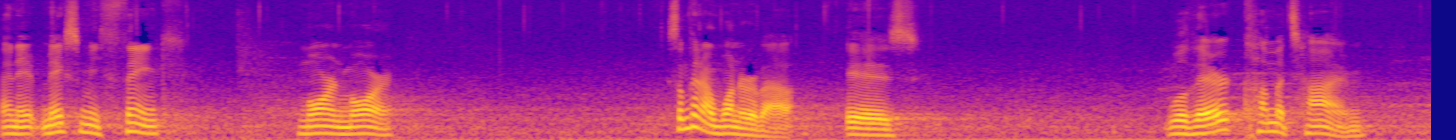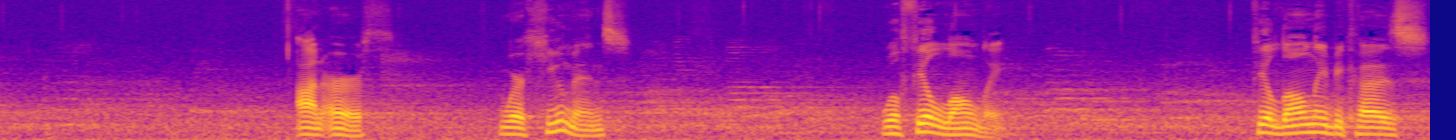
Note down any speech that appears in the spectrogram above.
And it makes me think more and more. Something I wonder about is will there come a time on earth where humans will feel lonely? Feel lonely because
